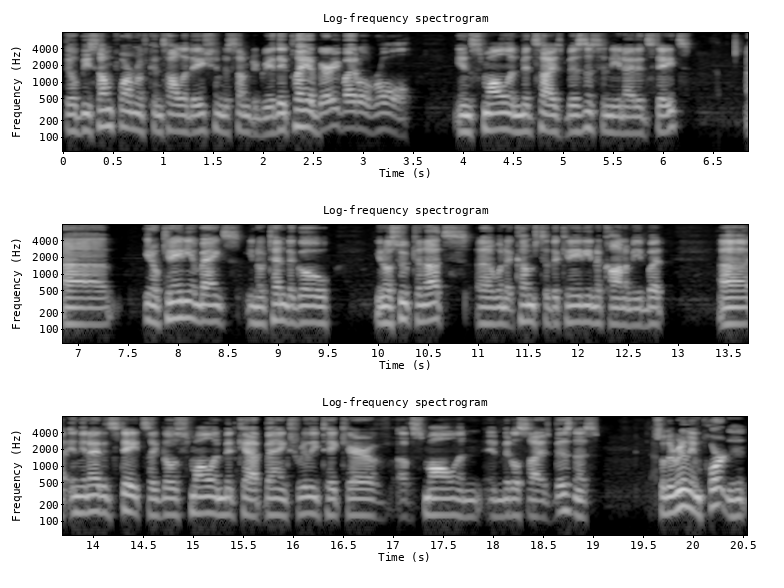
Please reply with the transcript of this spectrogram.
there'll be some form of consolidation to some degree. They play a very vital role in small and mid-sized business in the United States. Uh, you know, Canadian banks, you know, tend to go, you know, soup to nuts uh, when it comes to the Canadian economy. But uh, in the United States, like those small and mid-cap banks really take care of, of small and, and middle-sized business. So they're really important.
